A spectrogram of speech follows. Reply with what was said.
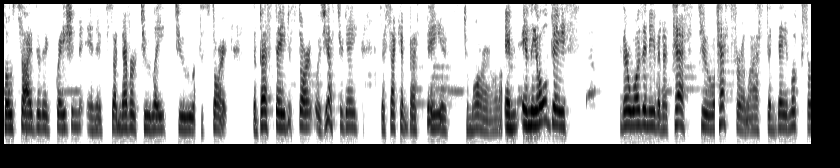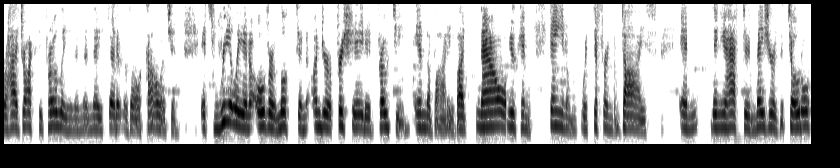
both sides of the equation, and it's uh, never too late to, to start. The best day to start was yesterday. The second best day is tomorrow. And in the old days, there wasn't even a test to test for elastin. They looked for hydroxyproline and then they said it was all collagen. It's really an overlooked and underappreciated protein in the body. But now you can stain them with different dyes and then you have to measure the total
